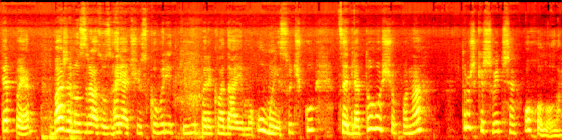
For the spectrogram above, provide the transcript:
Тепер бажано зразу з гарячої сковорідки її перекладаємо у мисочку. Це для того, щоб вона трошки швидше охолола.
